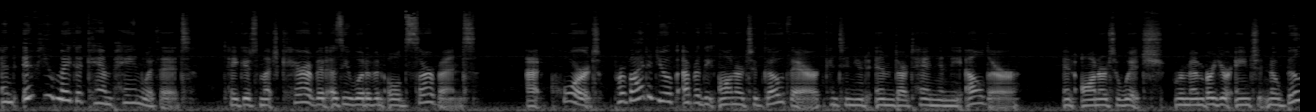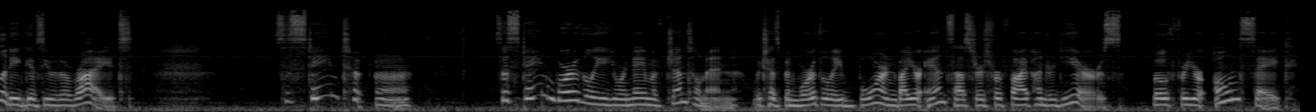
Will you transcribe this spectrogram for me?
And if you make a campaign with it, take as much care of it as you would of an old servant. At court, provided you have ever the honor to go there, continued M. D'Artagnan the elder, an honor to which, remember, your ancient nobility gives you the right. Sustain to uh, sustain worthily your name of gentleman, which has been worthily borne by your ancestors for five hundred years, both for your own sake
